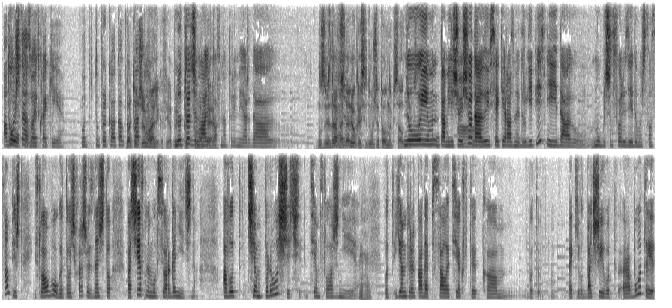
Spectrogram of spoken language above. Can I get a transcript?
А можешь топовый назвать комп- какие? Вот ту про, как, Да про тот же какую? Маликов, я ну тот же. Маликов, например, да. Ну, звезда тот моя далекая, все думают, что это он написал Ну текст. и м, там еще еще, А. да, и всякие разные другие песни, и да, ну большинство людей думают, что он сам пишет, и слава богу, это очень хорошо, значит, что по-честному все органично. А вот чем проще, тем сложнее. Мгм. Вот я, например, когда писала тексты к вот, такие вот большие вот работы,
